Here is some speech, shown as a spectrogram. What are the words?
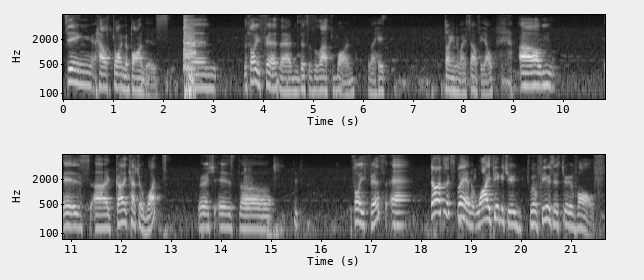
seeing how strong the bond is. And the 35th, and this is the last one, because I hate talking to myself, you know, um, is uh, Gotta Catch a What, which is the 35th, and does explain why Pikachu refuses to evolve.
